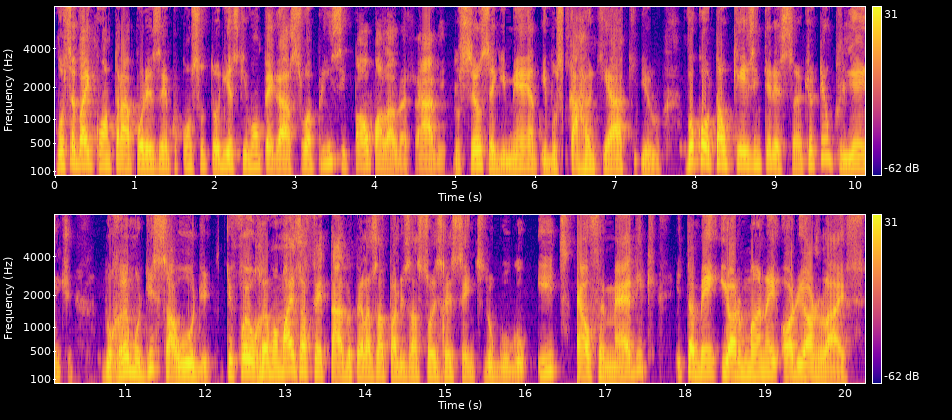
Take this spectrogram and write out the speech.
Você vai encontrar, por exemplo, consultorias que vão pegar a sua principal palavra-chave do seu segmento e buscar ranquear aquilo. Vou contar um case interessante. Eu tenho um cliente do ramo de saúde, que foi o ramo mais afetado pelas atualizações recentes do Google Eat, Health and Medic e também Your Money or Your Life.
